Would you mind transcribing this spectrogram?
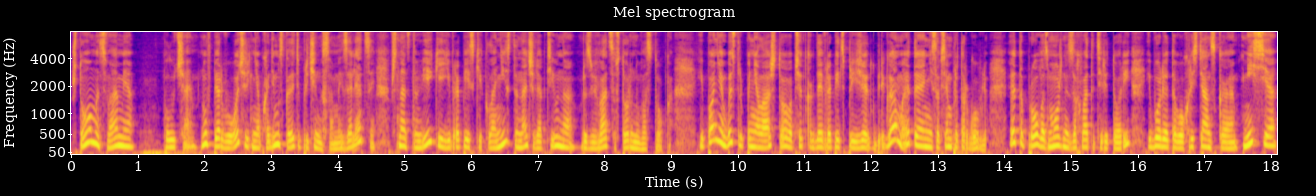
Что мы с вами получаем? Ну, в первую очередь, необходимо сказать о причинах самоизоляции. В XVI веке европейские колонисты начали активно развиваться в сторону Востока. Япония быстро поняла, что вообще-то, когда европейцы приезжают к берегам, это не совсем про торговлю. Это про возможность захвата территорий. И более того, христианская миссия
